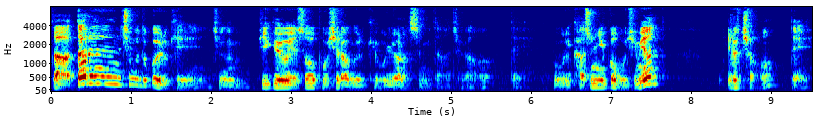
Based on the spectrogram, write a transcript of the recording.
다 다른 친구들 거 이렇게 지금 비교해서 보시라고 이렇게 올려놨습니다. 제가 네. 우리 가수님 거 보시면 이렇죠. 네.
